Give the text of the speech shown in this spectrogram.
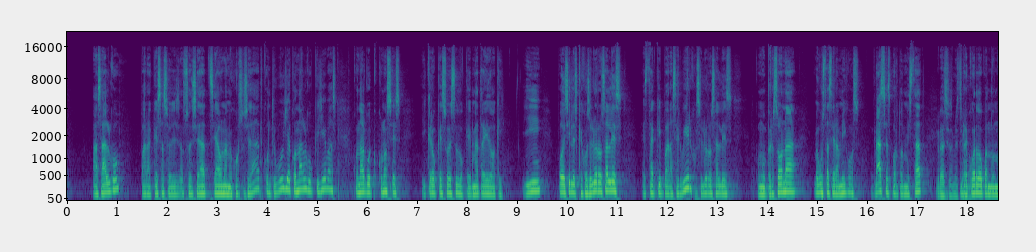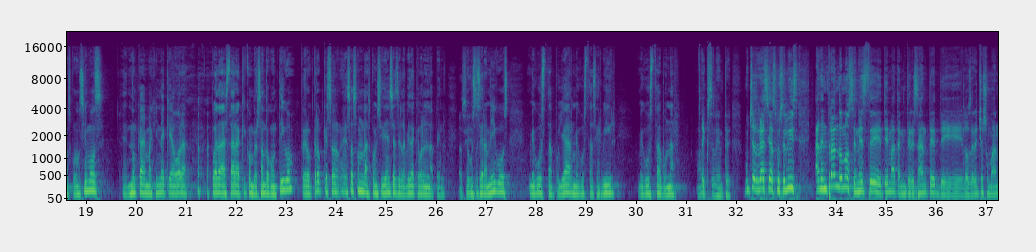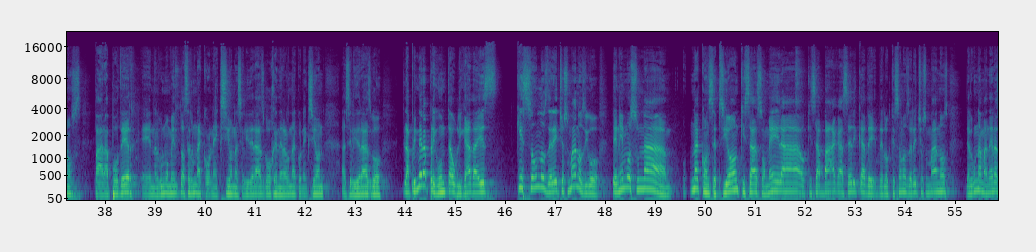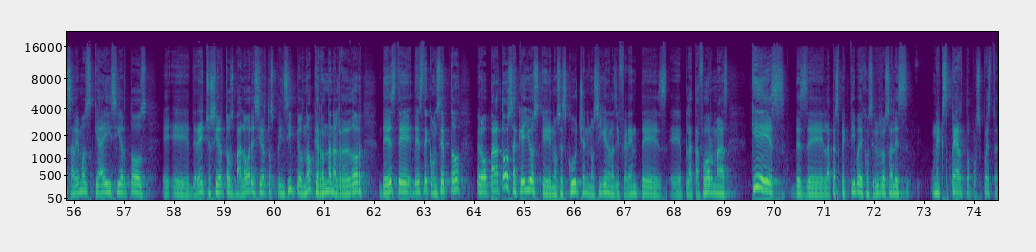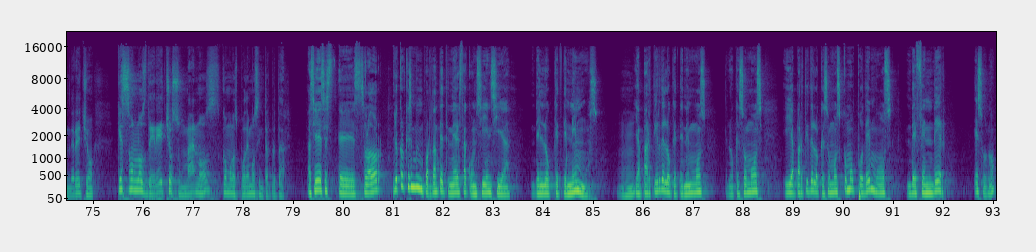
haz algo, para que esa sociedad sea una mejor sociedad, contribuya con algo que llevas, con algo que conoces. Y creo que eso, es lo que me ha traído aquí. Y puedo decirles que José Luis Rosales está aquí para servir. José Luis Rosales, como persona, me gusta ser amigos. Gracias por tu amistad. Gracias, mi Recuerdo cuando nos conocimos, eh, nunca imaginé que ahora pueda estar aquí conversando contigo, pero creo que son, esas son las coincidencias de la vida que valen la pena. me gusta ser amigos, me gusta apoyar, me gusta servir, me gusta abonar. Excelente. Muchas gracias, José Luis. Adentrándonos en este tema tan interesante de los derechos humanos para poder en algún momento hacer una conexión hacia el liderazgo, generar una conexión hacia el liderazgo. La primera pregunta obligada es, ¿qué son los derechos humanos? Digo, tenemos una, una concepción quizás somera o quizá vaga acerca de lo que son los derechos humanos. De alguna manera sabemos que hay ciertos eh, eh, derechos, ciertos valores, ciertos principios, ¿no? Que rondan alrededor de este, de este concepto. Pero para todos aquellos que nos escuchan y nos siguen en las diferentes eh, plataformas, ¿qué es desde la perspectiva de José Luis Rosales, un experto, por supuesto, en derecho? ¿Qué son los derechos humanos? ¿Cómo los podemos interpretar? Así es, Salvador. Yo creo que es muy importante tener esta conciencia de lo que tenemos. Y a partir de lo que tenemos, de lo que somos y a partir de lo que somos, cómo podemos defender eso, ¿no?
